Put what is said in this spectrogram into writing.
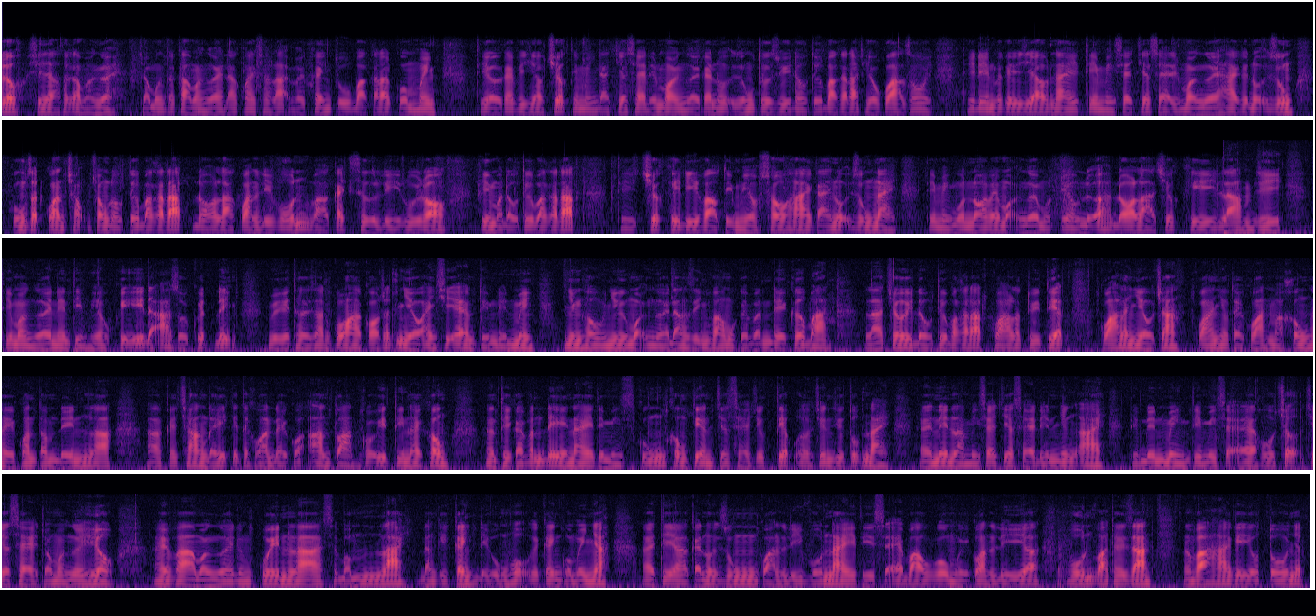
Hello, xin chào tất cả mọi người. Chào mừng tất cả mọi người đã quay trở lại với kênh Tú Baccarat của mình. Thì ở cái video trước thì mình đã chia sẻ đến mọi người cái nội dung tư duy đầu tư Baccarat hiệu quả rồi. Thì đến với cái video này thì mình sẽ chia sẻ đến mọi người hai cái nội dung cũng rất quan trọng trong đầu tư Baccarat, đó là quản lý vốn và cách xử lý rủi ro khi mà đầu tư Baccarat. Thì trước khi đi vào tìm hiểu sâu hai cái nội dung này thì mình muốn nói với mọi người một điều nữa đó là trước khi làm gì thì mọi người nên tìm hiểu kỹ đã rồi quyết định vì cái thời gian qua có rất nhiều anh chị em tìm đến mình. Nhưng hầu như mọi người đang dính vào một cái vấn đề cơ bản là chơi đầu tư baccarat quá là tùy tiện quá là nhiều trang quá nhiều tài khoản mà không hề quan tâm đến là à, cái trang đấy cái tài khoản đấy có an toàn có uy tín hay không. Ừ, thì cái vấn đề này thì mình cũng không tiền chia sẻ trực tiếp ở trên YouTube này. Nên là mình sẽ chia sẻ đến những ai tìm đến mình thì mình sẽ hỗ trợ chia sẻ cho mọi người hiểu. Đấy, và mọi người đừng quên là sẽ bấm like đăng ký kênh để ủng hộ cái kênh của mình nhá. Đấy, thì à, cái nội dung quản lý vốn này thì sẽ bao gồm cái quản lý à, vốn và thời gian. Và hai cái yếu tố nhất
